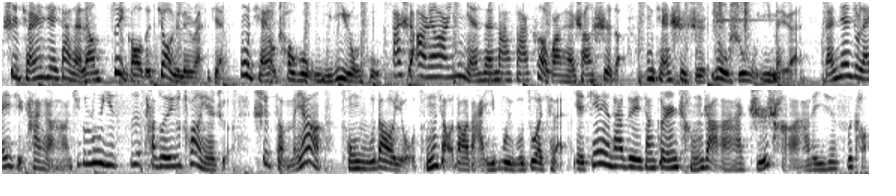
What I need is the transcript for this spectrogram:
是全世界下载量最高的教育类软件，目前有超过五亿用户。它是2021年在纳斯达克挂牌上市的，目前市值六十五亿美元。咱今天就来一起看看哈，这个路易斯他作为一个创业者是怎么样从无到有，从小到大一步一步做起来的，也听听他对像个人成长啊、职场啊的一些思考。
